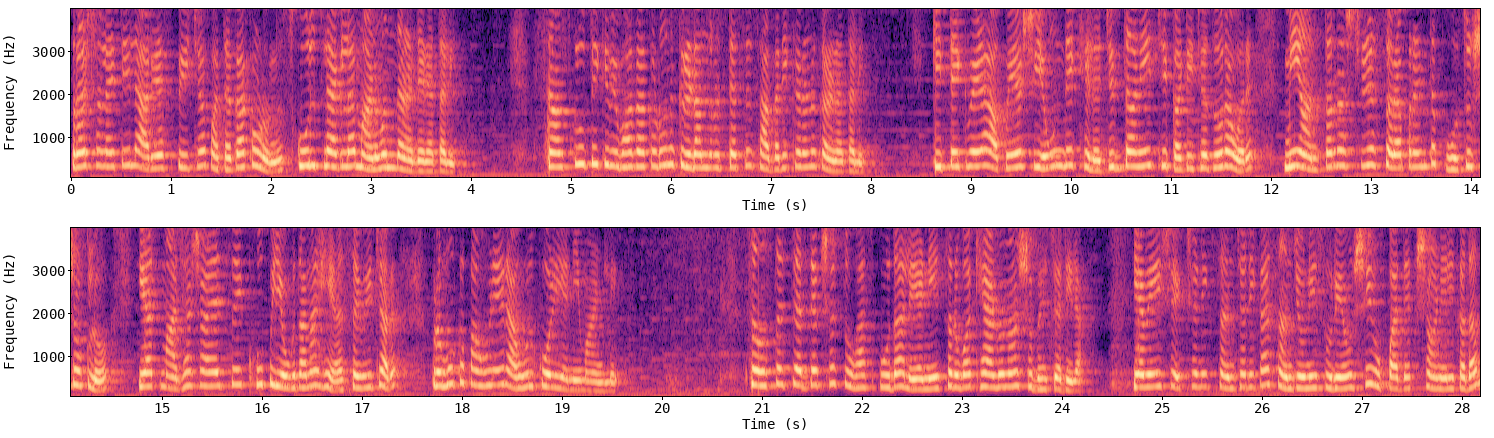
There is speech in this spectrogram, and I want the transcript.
प्रशालेतील आर एस पीच्या पथकाकडून स्कूल फ्लॅगला मानवंदना देण्यात आली. सांस्कृतिक विभागाकडून क्रीडा नृत्याचे सादरीकरण करण्यात आले. कित्येक वेळा अपयश येऊन देखील जिद्द आणि चिकाटीच्या जोरावर मी आंतरराष्ट्रीय स्तरापर्यंत पोहोचू शकलो यात माझ्या शाळेचे खूप योगदान आहे असे विचार प्रमुख पाहुणे राहुल कोळी यांनी मांडले. संस्थेचे अध्यक्ष सुहास पुदाले यांनी सर्व खेळाडूंना शुभेच्छा दिल्या. यावेळी शैक्षणिक संचालिका संजीवनी सूर्यवंशी उपाध्यक्ष अनिल कदम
